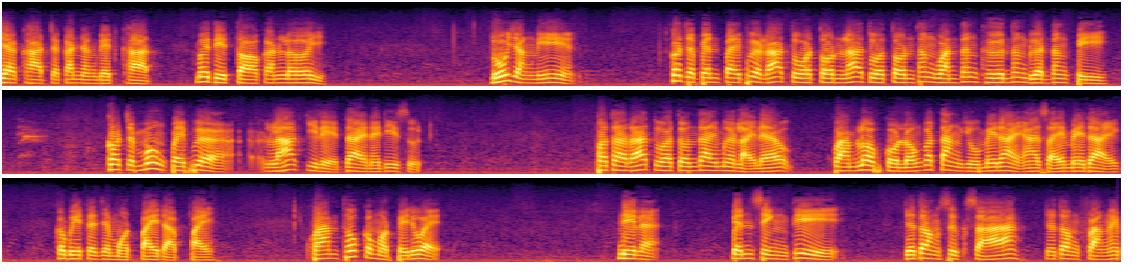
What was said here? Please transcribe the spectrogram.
แยกขาดจากกันอย่างเด็ดขาด ไม่ติดต่อกันเลย รู้อย่างนี้ก็จะเป็นไปเพื่อละตัวตนละตัวตนทั้งวันทั้งคืนทั้งเดือนทั้งปี ก็จะมุ่งไปเพื่อละกิเลสได้ในที่สุดพอถ้าละตัวตนได้เมื่อไหร่แล้ว ความโลภโกรธหลงก็ตั้งอยู่ไม่ได้ อาศัยไม่ได้ ก็มีแต่จะหมดไปดับไป ความทุกข์ก็หมดไปด้วย นี่แหละ เป็นสิ่งที่จะต้องศึกษาจะต้องฟังให้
